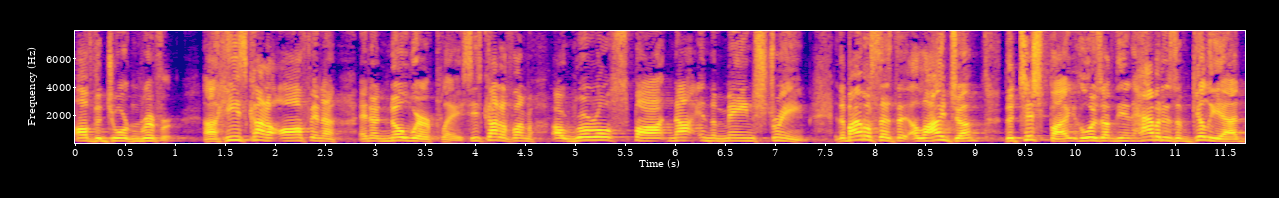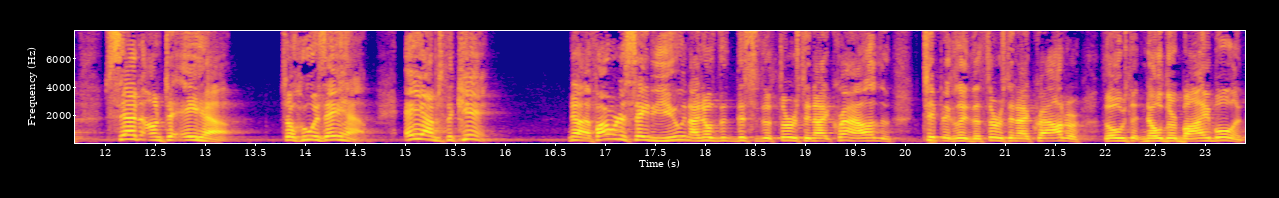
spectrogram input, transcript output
of the Jordan River. Uh, he's kind of off in a, in a nowhere place. He's kind of from a rural spot, not in the mainstream. The Bible says that Elijah, the Tishbite, who was of the inhabitants of Gilead, said unto Ahab. So who is Ahab? Ahab's the king. Now, if I were to say to you, and I know that this is the Thursday night crowd, typically the Thursday night crowd are those that know their Bible and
